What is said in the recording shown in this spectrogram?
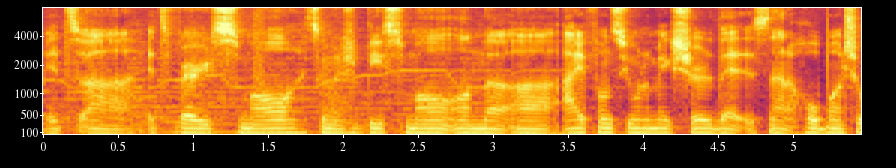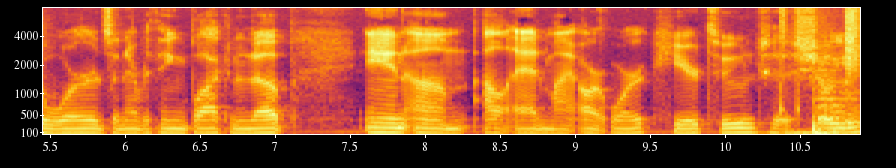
It's uh, it's very small. It's going to be small on the uh, iPhone, so you want to make sure that it's not a whole bunch of words and everything blocking it up. And um, I'll add my artwork here too to show you.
